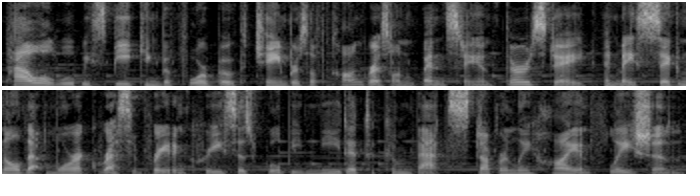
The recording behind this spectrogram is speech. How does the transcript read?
Powell will be speaking before both chambers of Congress on Wednesday and Thursday and may signal that more aggressive rate increases will be needed to combat stubbornly high inflation.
